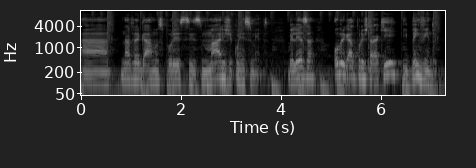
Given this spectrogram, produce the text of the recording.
a navegarmos por esses mares de conhecimento. Beleza? Obrigado por estar aqui e bem-vindo!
